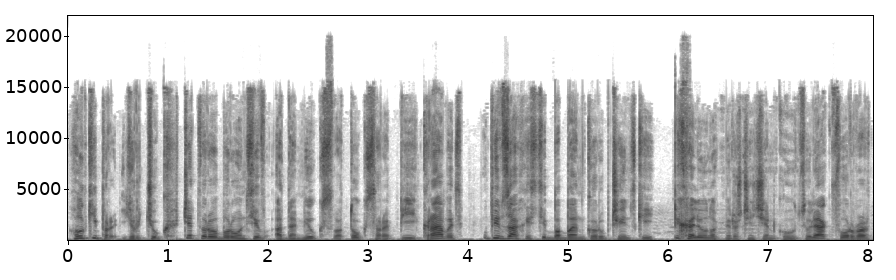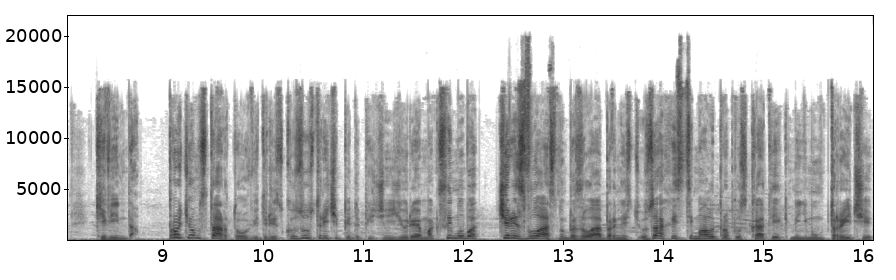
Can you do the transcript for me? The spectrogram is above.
голкіпер Юрчук, четверо оборонців Адамюк, Сваток, Сарапій, Кравець, у півзахисті Бабенко, Рубчинський, Піхальонок, Мірошниченко, Гуцуляк, Форвард, Ківінда. Протягом стартового відрізку зустрічі підопічні Юрія Максимова через власну безалаберність у захисті мали пропускати як мінімум тричі.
